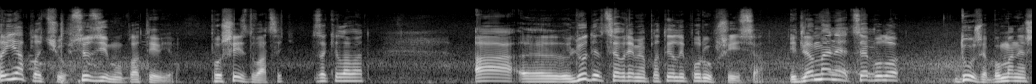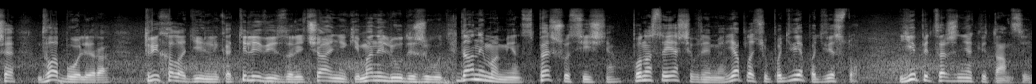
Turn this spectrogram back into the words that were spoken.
Я плачу, всю зиму платив я по 6,20 за кіловат. А е, люди в це время платили по руб 60. І для мене це було дуже, бо в мене ще два бойлера, три холодильника, телевізори, чайники, в мене люди живуть. В даний момент, з 1 січня, по настояще время, я плачу по 2, по 200. Є підтвердження квитанції.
